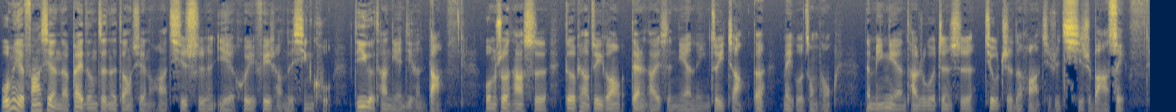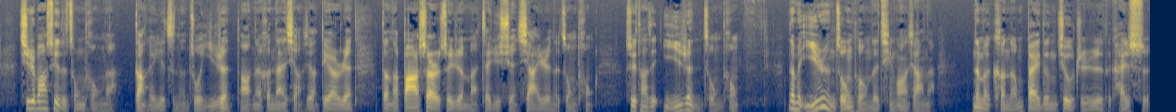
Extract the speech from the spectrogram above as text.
我们也发现呢，拜登真的当选的话，其实也会非常的辛苦。第一个，他年纪很大，我们说他是得票最高，但是他也是年龄最长的美国总统。那明年他如果正式就职的话，就是七十八岁。七十八岁的总统呢，大概也只能做一任啊，那很难想象第二任，当他八十二岁任满再去选下一任的总统，所以他是一任总统。那么一任总统的情况下呢，那么可能拜登就职日的开始，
